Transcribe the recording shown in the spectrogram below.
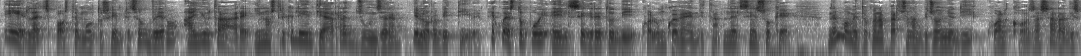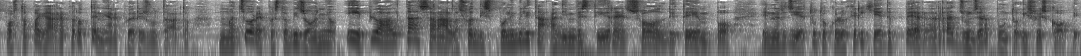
e la risposta è molto semplice, ovvero aiutare i nostri clienti a raggiungere i loro obiettivi. E questo poi è il segreto di qualunque vendita, nel senso che nel momento che una persona ha bisogno di qualcosa sarà disposta a pagare per ottenere quel risultato. Maggiore è questo bisogno e più alta sarà la sua disponibilità ad investire soldi, tempo, energie, tutto quello che richiede per raggiungere appunto i suoi scopi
